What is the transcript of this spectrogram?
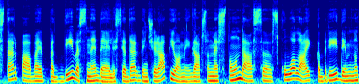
starpā vai pat divas nedēļas, ja darbiņš ir apjomīgāks, un mēs stundās skolā ik pa brīdim nu,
